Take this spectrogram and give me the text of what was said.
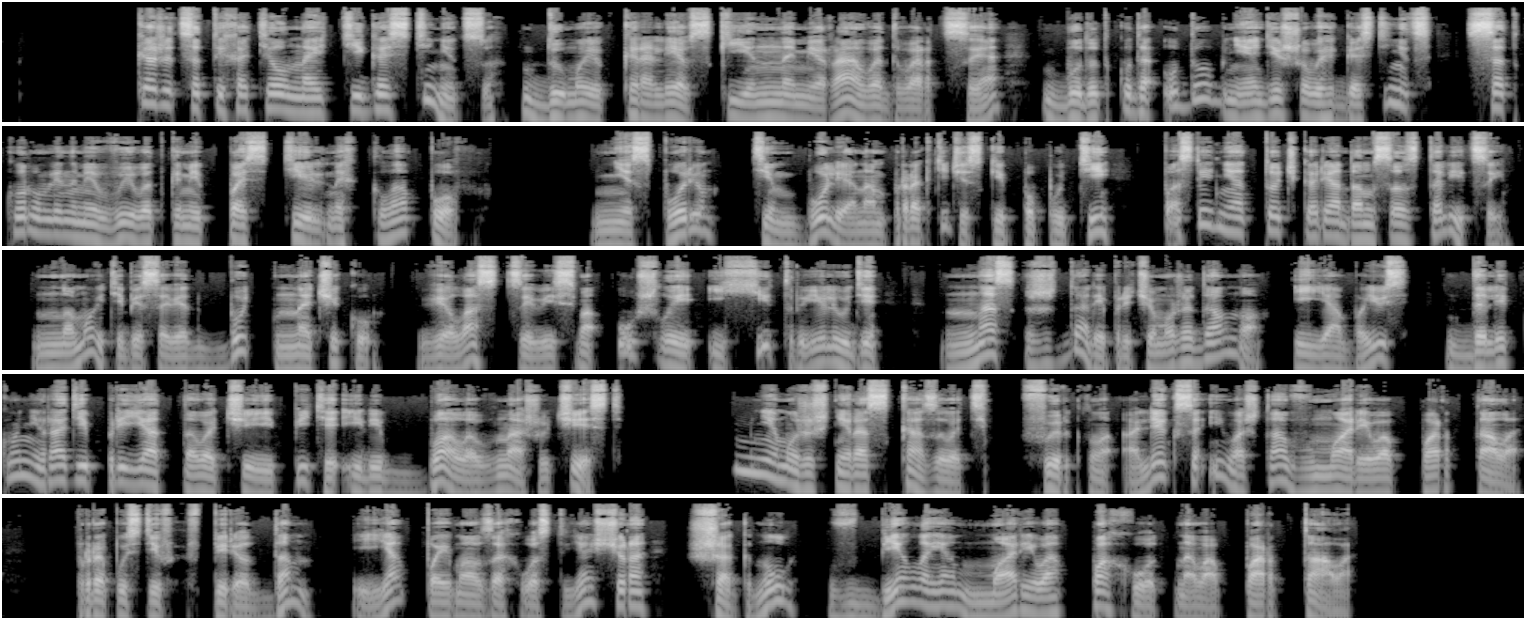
Кажется, ты хотел найти гостиницу. Думаю, королевские номера во дворце будут куда удобнее дешевых гостиниц с откормленными выводками постельных клопов. Не спорю, тем более нам практически по пути последняя точка рядом со столицей. Но мой тебе совет, будь начеку. Веласцы весьма ушлые и хитрые люди. Нас ждали, причем уже давно, и я боюсь, далеко не ради приятного чаепития или бала в нашу честь. «Мне можешь не рассказывать», – фыркнула Алекса и вошла в марево портала. Пропустив вперед дам, я, поймав за хвост ящера, шагнул в белое марево походного портала.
